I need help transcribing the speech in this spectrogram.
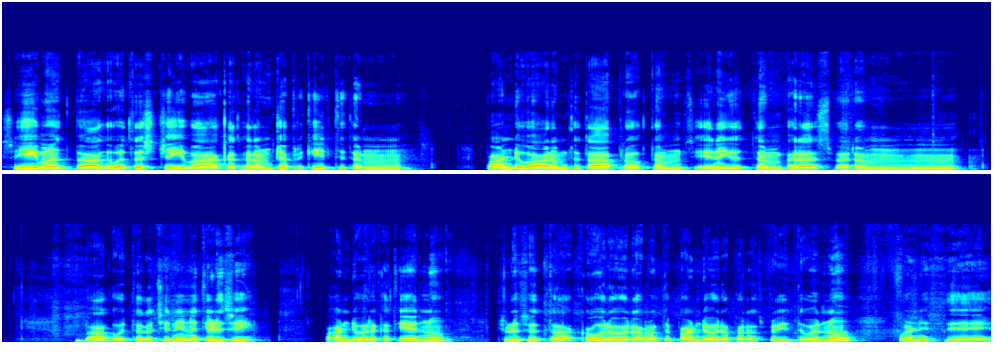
ಶ್ರೀಮದ್ ಭಾಗವತಶ್ಚೈವ ಕಥನಂ ಚ ಪ್ರಕೀರ್ತಿತಂ. ಪಾಂಡವಾನಂ ತಥಾ ಪ್ರೋಕ್ತಂ ಸೇನಯುದ್ಧಂ ಪರಸ್ಪರಂ. ಭಾಗವತ ರಚನೆಯನ್ನು ತಿಳಿಸಿ, ಪಾಂಡವರ ಕಥೆಯನ್ನು ತಿಳಿಸುತ್ತಾ ಕೌರವರ ಮತ್ತು ಪಾಂಡವರ ಪರಸ್ಪರ ಯುದ್ಧವನ್ನು ವರ್ಣಿಸಿದೆ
